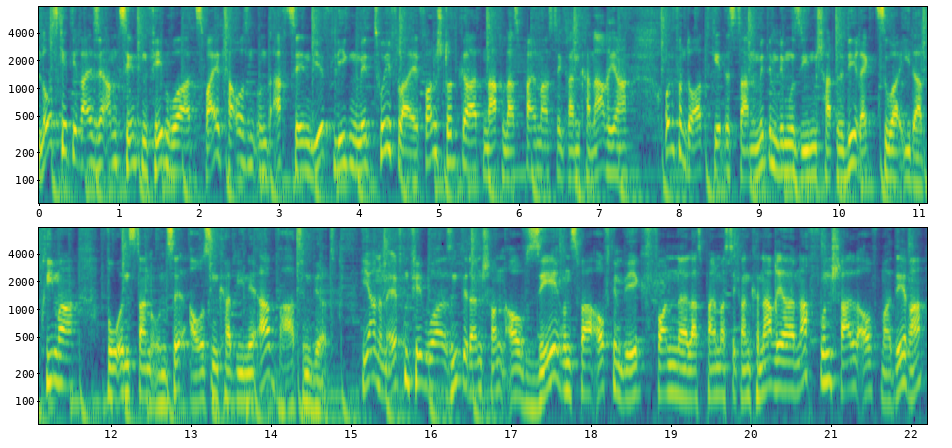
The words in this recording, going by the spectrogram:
Los geht die Reise am 10. Februar 2018. Wir fliegen mit TuiFly von Stuttgart nach Las Palmas de Gran Canaria und von dort geht es dann mit dem Limousinen-Shuttle direkt zu AIDA Prima, wo uns dann unsere Außenkabine erwarten wird. Ja, und am 11. Februar sind wir dann schon auf See und zwar auf dem Weg von äh, Las Palmas de Gran Canaria nach Funchal auf Madeira.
